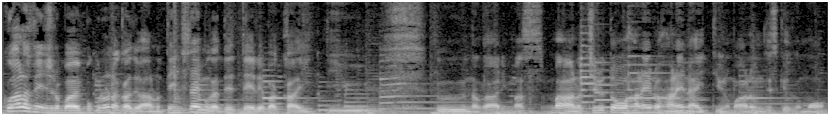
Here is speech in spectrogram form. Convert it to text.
桑原選手の場合、僕の中ではあの展示タイムが出てれば買いっていうのがあります。まあ、あのチルトを跳ねる、跳ねないっていうのもあるんですけども、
